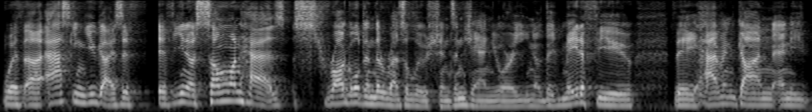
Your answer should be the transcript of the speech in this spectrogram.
with uh, asking you guys if if you know someone has struggled in their resolutions in January, you know they've made a few, they haven't gotten any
